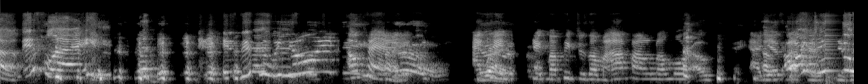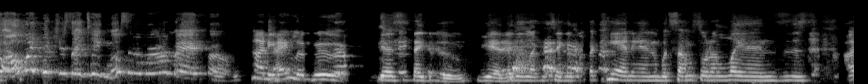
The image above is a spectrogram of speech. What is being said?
up. It's like, is this what we're doing? Okay. No. I can't take my pictures on my iPhone no more. Okay, I oh, guess. Oh, I I can- do. All oh, my pictures I take, most of them are on my iPhone. honey, they look good. Yes, they do. Yeah, they look like they're taking with a Canon with some sort of lens. Uh,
